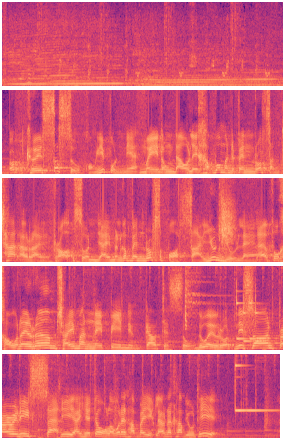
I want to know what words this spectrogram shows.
รถเคยซัสุของญี่ปุ่นเนี่ยไม่ต้องเดาเลยครับว่ามันจะเป็นรถสัญชาติอะไร เพราะส่วนใหญ่มันก็เป็นรถสปอร์ตสายยุ่นอยู่แล้ว และพวกเขาก็ได้เริ่มใช้มันในปี 1970 ด้วยรถ Nissan Priority Z ที่ไอเฮียโจของเราก็ได้ทำไปอีกแล้วนะครับ อยู่ที่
